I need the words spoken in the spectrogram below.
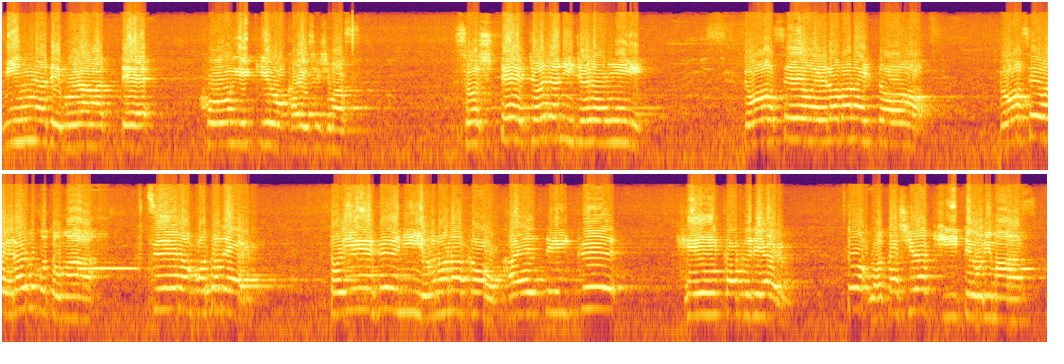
みんなで群がって攻撃を開始します。そして徐々に徐々に同性を選ばないと同性を選ぶことが普通のことであるというふうに世の中を変えていく計画である。と私は聞いております、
